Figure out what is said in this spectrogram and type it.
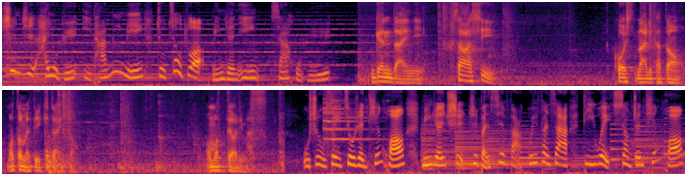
甚至还有鱼以他命名，就叫做名人鹰虾虎鱼。現代にふさわしい皇室の在り方を求めていきたいと思っております。 五十五岁就任天皇，名人是日本宪法规范下第一位象征天皇，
